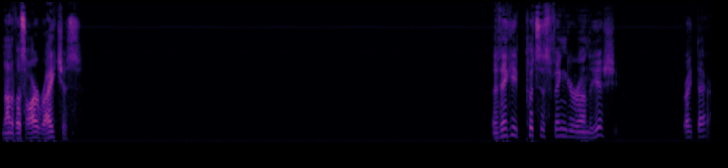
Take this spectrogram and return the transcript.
none of us are righteous. I think he puts his finger on the issue right there.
